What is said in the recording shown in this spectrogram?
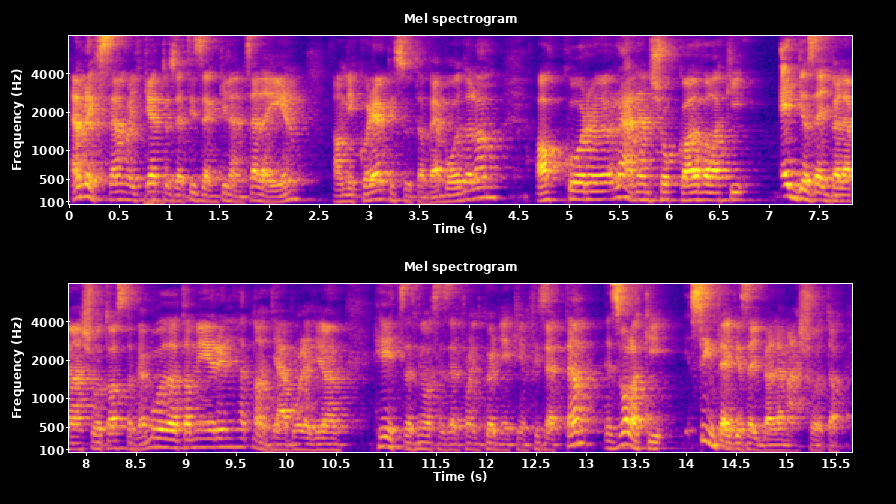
Emlékszem, hogy 2019 elején, amikor elkészült a weboldalam, akkor rá nem sokkal valaki egy az egybe lemásolta azt a weboldalt, amiért én hát nagyjából egy olyan 700-800 ezer forint környékén fizettem. Ez valaki szinte egy az egyben lemásolta.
